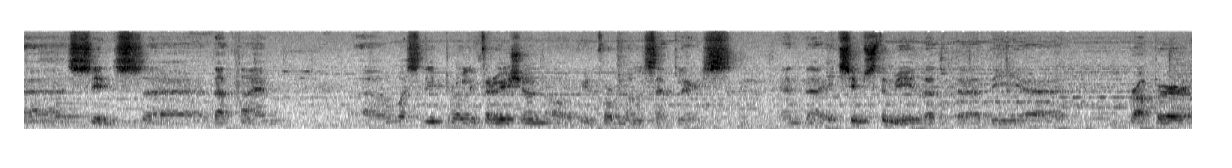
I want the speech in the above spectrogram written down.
uh, since uh, that time uh, was the proliferation of informal settlers. And uh, it seems to me that the proper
